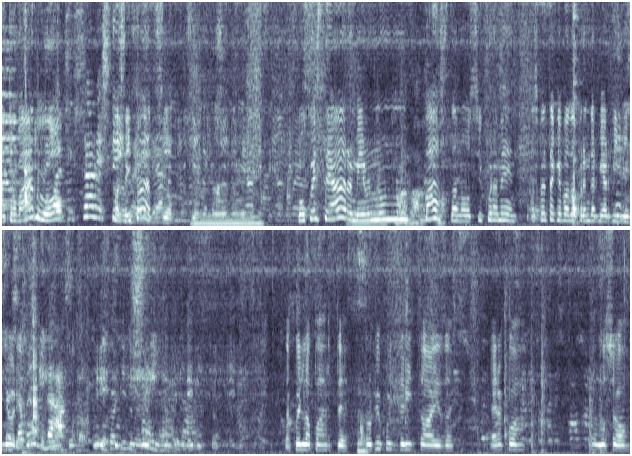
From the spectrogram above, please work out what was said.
A trovarlo? Ma ci sta le Ma sei pazzo? Con queste armi non, non bastano sicuramente. Aspetta che vado a prendermi armi migliori. Da quella parte, proprio qui dritto Isaac. Era qua. Non lo so,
